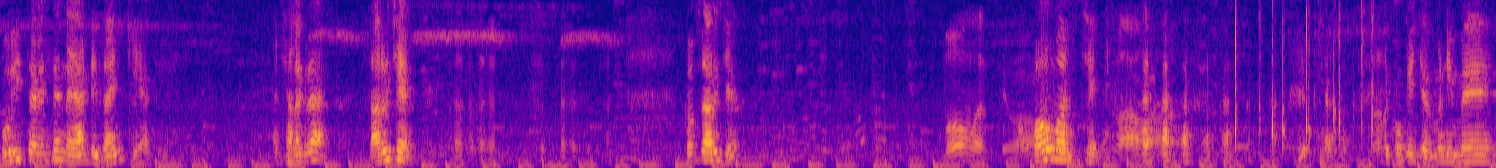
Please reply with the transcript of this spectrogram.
पूरी तरह से नया डिजाइन किया गया है अच्छा लग रहा है सारू છે ખૂબ સારું છે બહુ મસ્ત છે બહુ. બહુ મસ્ત છે વાહ, વાહ. चलो। देखो कि जर्मनी में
